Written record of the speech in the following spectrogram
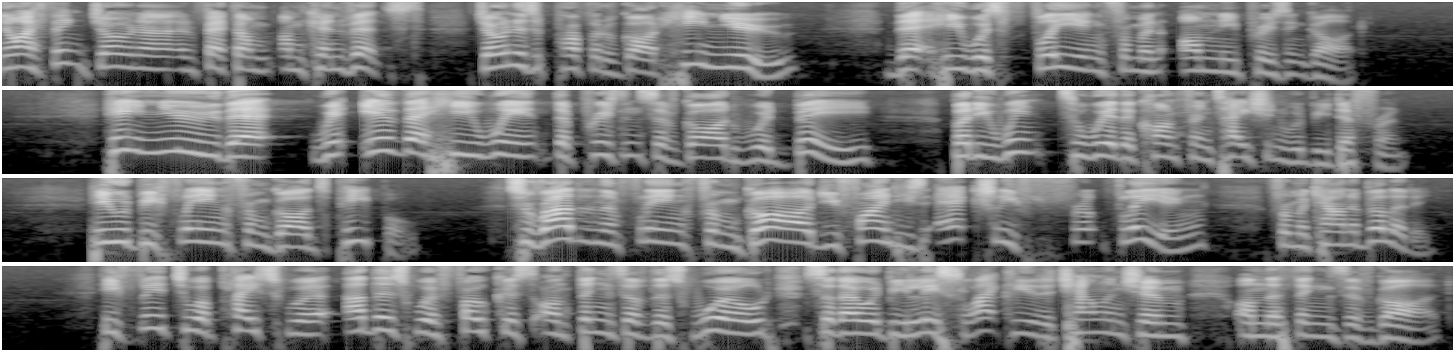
Know, I think Jonah, in fact, I'm, I'm convinced, Jonah is a prophet of God. He knew that he was fleeing from an omnipresent God. He knew that wherever he went, the presence of God would be, but he went to where the confrontation would be different. He would be fleeing from God's people. So rather than fleeing from God, you find he's actually fleeing from accountability. He fled to a place where others were focused on things of this world, so they would be less likely to challenge him on the things of God.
